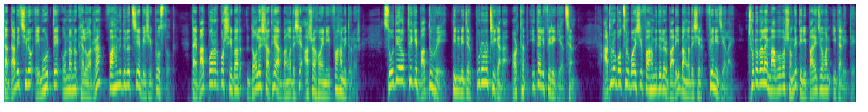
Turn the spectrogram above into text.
তার দাবি ছিল, এই মুহূর্তে অন্যান্য খেলোয়াড়রা ফাহমিদুলের চেয়ে বেশি প্রস্তুত। তাই বাদ পড়ার পর সেবার দলের সাথে আর বাংলাদেশে আসা হয়নি ফাহামিদুলের। সৌদি আরব থেকে বাধ্য হয়ে তিনি নিজের পুরনো ঠিকানা, অর্থাৎ ইতালি ফিরে গিয়েছেন। আঠারো বছর বয়সী ফাহমিদুলের বাড়ি বাংলাদেশের ফেনী জেলায়। ছোটবেলায় মা বাবার সঙ্গে তিনি পাড়ি জমান ইতালিতে।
